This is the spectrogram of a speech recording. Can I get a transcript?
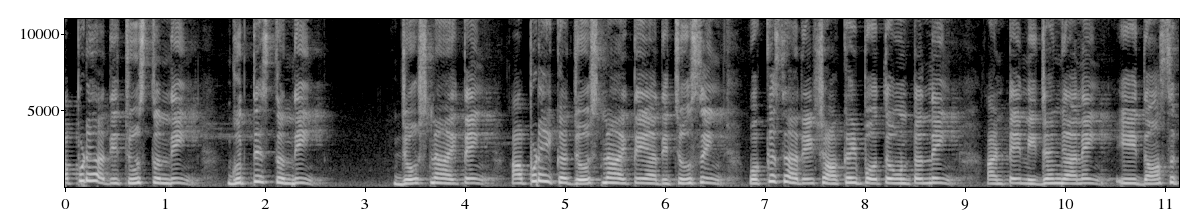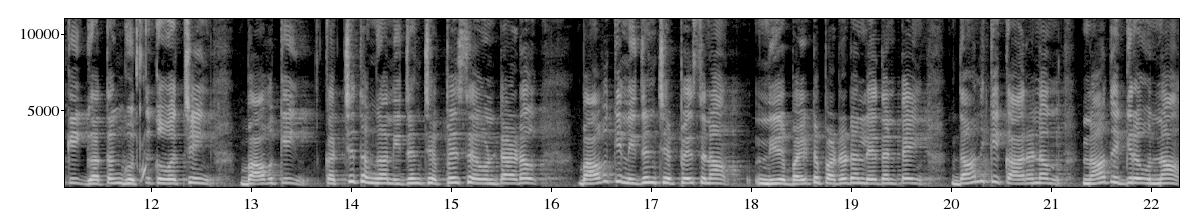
అప్పుడు అది చూస్తుంది గుర్తిస్తుంది. జ్యోత్స్న అయితే అప్పుడు ఇక జ్యోత్స్న అయితే అది చూసి ఒక్కసారి షాక్ అయిపోతూ ఉంటుంది. అంటే నిజంగానే ఈ దాసుకి గతం గుర్తుకు వచ్చి బావకి ఖచ్చితంగా నిజం చెప్పేసే ఉంటాడు. బావకి నిజం చెప్పేసిన ని- లేదంటే దానికి కారణం నా దగ్గర ఉన్న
